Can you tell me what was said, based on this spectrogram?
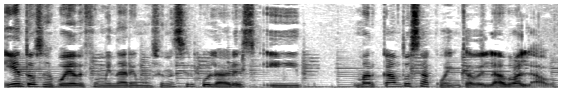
Y entonces voy a difuminar emociones circulares y marcando esa cuenca de lado a lado.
